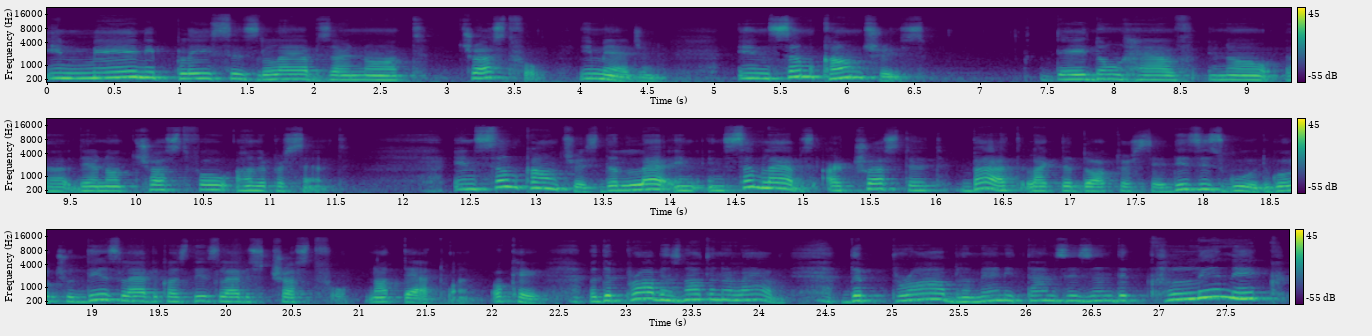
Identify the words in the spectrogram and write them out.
In many places, labs are not trustful. Imagine, in some countries, they don't have, you know, uh, they're not trustful 100%. In some countries, the lab, in, in some labs are trusted, but like the doctor said, this is good. Go to this lab because this lab is trustful, not that one. Okay, but the problem is not in a lab. The problem many times is in the clinic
